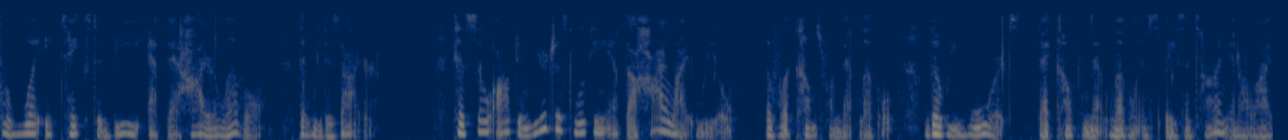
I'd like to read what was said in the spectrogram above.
for what it takes to be at that higher level that we desire. Because so often we're just looking at the highlight reel of what comes from that level, the rewards that come from that level in space and time in our life,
